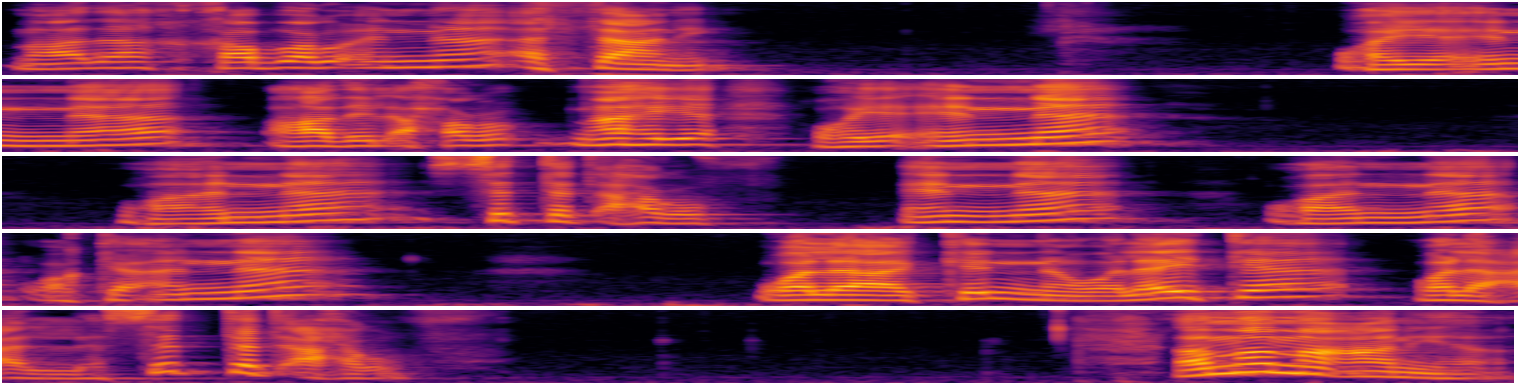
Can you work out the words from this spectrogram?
ماذا؟ خبر إن الثاني. وهي إن هذه الأحرف ما هي؟ وهي إن وأن ستة أحرف. إن وأن وكأن ولكن وليت ولعل. ستة أحرف. أما معانيها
